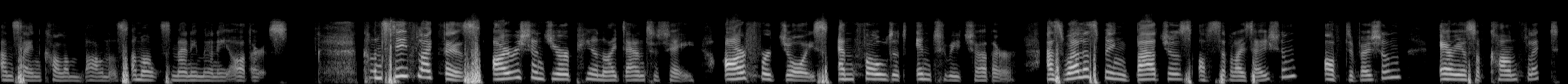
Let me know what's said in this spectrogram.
and St. Columbanus, amongst many, many others. Conceived like this, Irish and European identity are for Joyce enfolded into each other, as well as being badges of civilization, of division, areas of conflict,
